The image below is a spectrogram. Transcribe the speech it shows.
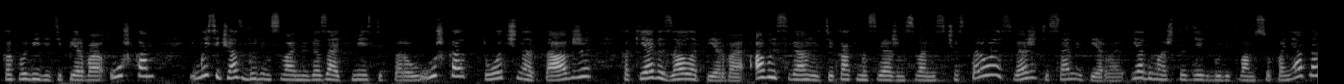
как вы видите, первое ушко, и мы сейчас будем с вами вязать вместе второе ушко точно так же, как я вязала первое. А вы свяжете, как мы свяжем с вами сейчас второе, свяжете сами первое. Я думаю, что здесь будет вам все понятно.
